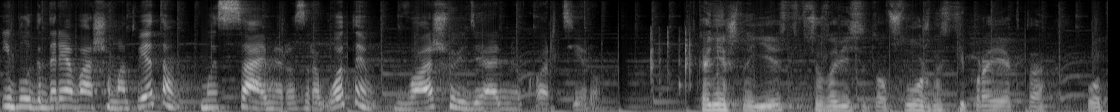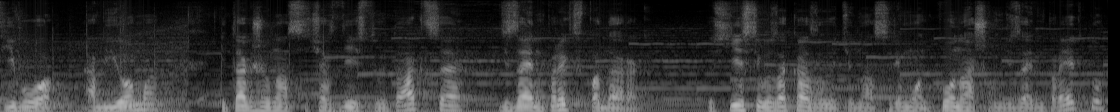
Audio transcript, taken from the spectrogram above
И благодаря вашим ответам мы сами разработаем вашу идеальную квартиру. Конечно, есть. Все зависит от сложности проекта, от его объема. И также у нас сейчас действует акция «Дизайн-проект в подарок». То есть если вы заказываете у нас ремонт по нашему дизайн-проекту,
